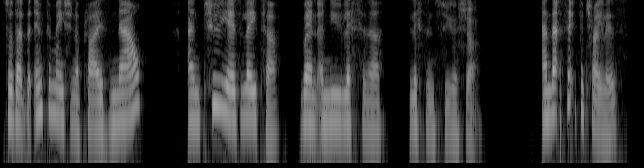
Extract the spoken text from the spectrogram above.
so that the information applies now and two years later when a new listener listens to your show. And that's it for trailers.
